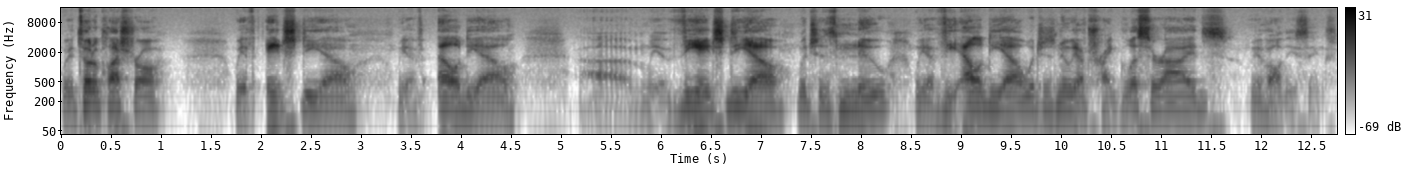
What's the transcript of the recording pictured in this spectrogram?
We have total cholesterol we have HDL, we have LDL, um, we have VHDL, which is new. We have VLDL, which is new. We have triglycerides. We have all these things.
